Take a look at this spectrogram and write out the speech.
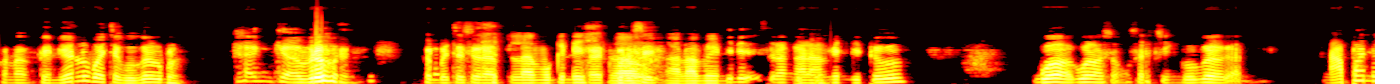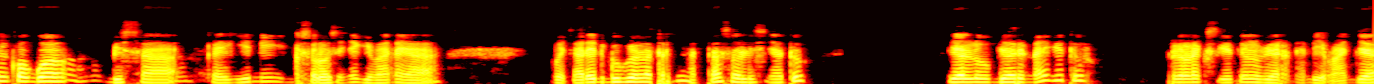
kena ketindihan lu baca Google bro? Enggak bro. Kan baca surat setelah mungkin dia setelah ngalamin. Jadi setelah ngalamin gitu gue gue langsung searching Google kan kenapa nih kok gue bisa kayak gini? Solusinya gimana ya? Gue cari di Google lah ternyata solusinya tuh ya lu biarin aja gitu. Relax gitu lu biarin aja diem aja.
